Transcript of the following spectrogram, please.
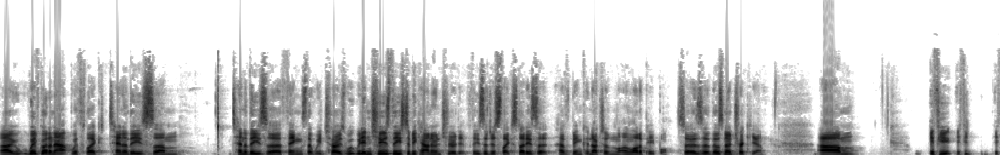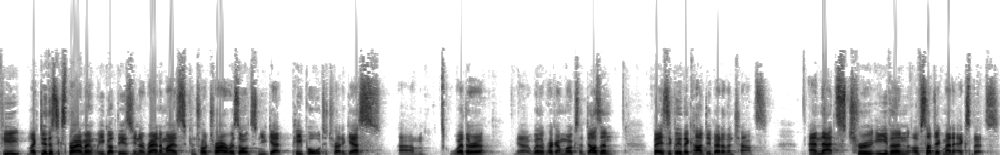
uh, we've got an app with like 10 of these, um, 10 of these uh, things that we chose. We, we, didn't choose these to be counterintuitive. These are just like studies that have been conducted on, a lot of people. So there's, a, there's no trick here. Um, if you, if you, if you like do this experiment where you got these, you know, randomized controlled trial results and you get people to try to guess, um, whether, uh, whether a program works or doesn't, basically they can't do better than chance. And that's true even of subject matter experts.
